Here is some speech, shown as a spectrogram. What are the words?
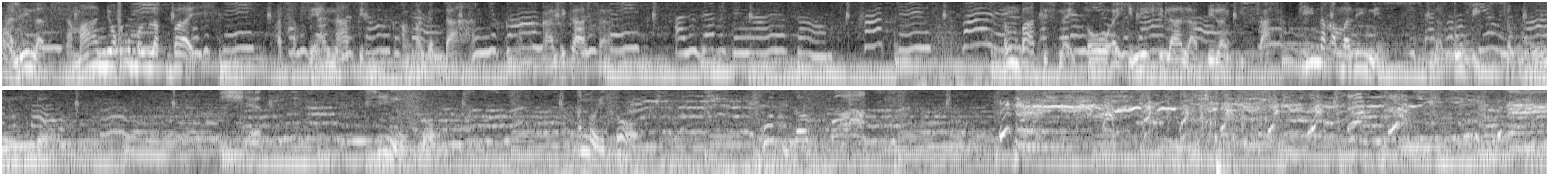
Halina't samahan niyo ako maglakbay at saksihan natin ang kagandahan ng kalikasan. Ang batis na ito ay kinikilala bilang isa sa pinakamalinis na tubig sa buong mundo. Shit. Sino ito? Ano ito? What the fuck? Ah!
